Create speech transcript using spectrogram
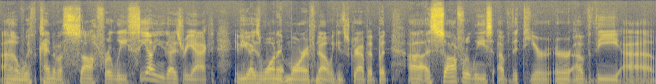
uh, with kind of a soft release. See how you guys react. If you guys want it more, if not, we can scrap it. But uh, a soft release of the tier or of the uh,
